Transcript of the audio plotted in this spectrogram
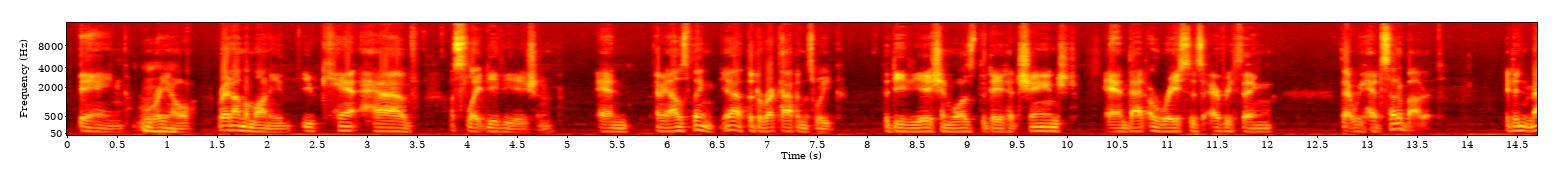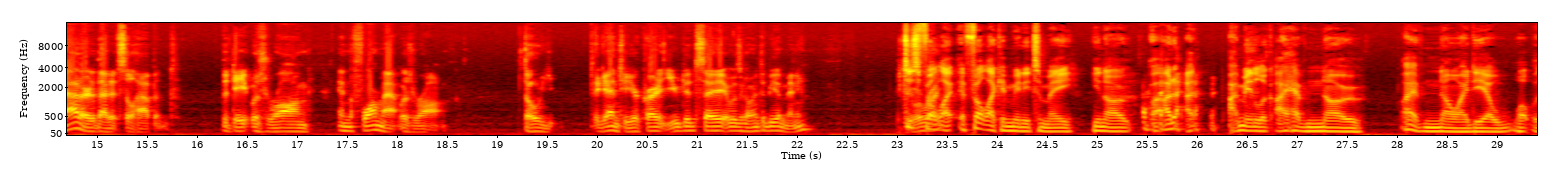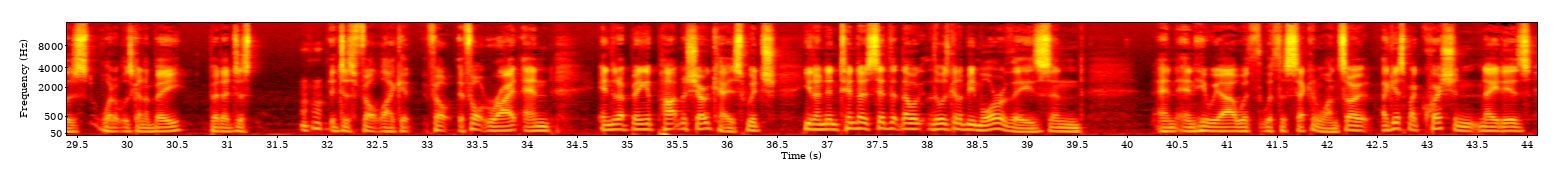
bang, mm-hmm. you know, right on the money. You can't have a slight deviation. And I mean, that was the thing. Yeah, the direct happened this week. The deviation was the date had changed, and that erases everything that we had said about it. It didn't matter that it still happened. The date was wrong, and the format was wrong. Though, again, to your credit, you did say it was going to be a mini. It just felt right. like it felt like a mini to me. You know, I, I, I mean, look, I have no, I have no idea what was what it was going to be, but it just, mm-hmm. it just felt like it felt it felt right, and ended up being a partner showcase, which you know Nintendo said that there, were, there was going to be more of these, and and and here we are with with the second one. So I guess my question, Nate, is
